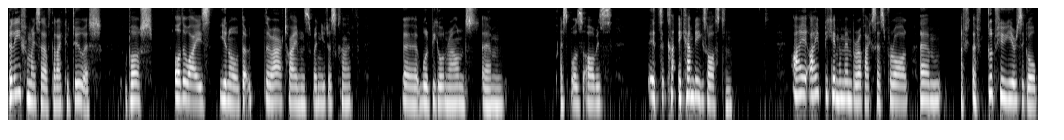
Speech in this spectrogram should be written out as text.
belief in myself that I could do it. But otherwise, you know, there, there are times when you just kind of uh, would be going around, um, I suppose, always. It's it can be exhausting. I I became a member of Access for All um, a, a good few years ago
